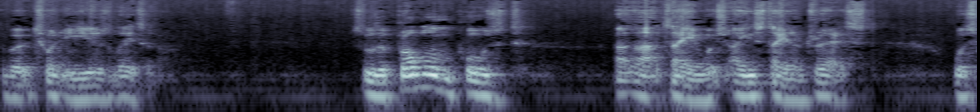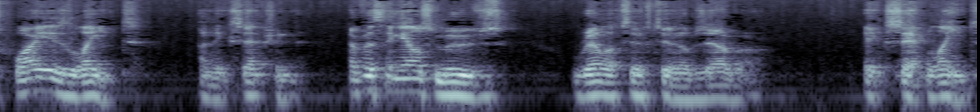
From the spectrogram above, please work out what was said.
about 20 years later. So the problem posed at that time, which Einstein addressed, was why is light an exception? Everything else moves relative to an observer except light.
